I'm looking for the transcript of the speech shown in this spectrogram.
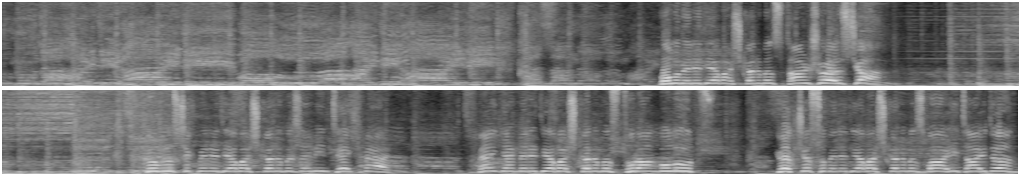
Bolu Belediye Başkanımız Tanju Özcan. Kıbrısçık Belediye Başkanımız Emin Tekmen. Mengen Belediye Başkanımız Turan Bulut. Gökçesu Belediye Başkanımız Vahit Aydın.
